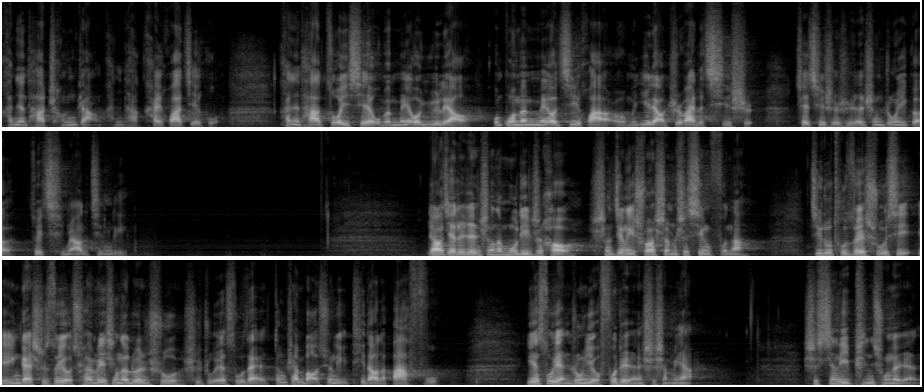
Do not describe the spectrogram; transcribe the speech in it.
看见它成长，看见它开花结果，看见它做一些我们没有预料、我我们没有计划、我们意料之外的奇事。这其实是人生中一个最奇妙的经历。了解了人生的目的之后，圣经里说什么是幸福呢？基督徒最熟悉，也应该是最有权威性的论述，是主耶稣在登山宝训里提到的八福。耶稣眼中有福的人是什么样？是心里贫穷的人，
